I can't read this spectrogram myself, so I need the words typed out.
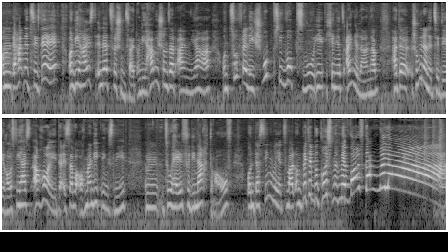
Und er hat eine CD und die heißt In der Zwischenzeit. Und die habe ich schon seit einem Jahr. Und zufällig, schwuppsiwupps, wo ich ihn jetzt eingeladen habe, hat er schon wieder eine CD raus. Die heißt Ahoi. Da ist aber auch mein Lieblingslied, ähm, Zu hell für die Nacht drauf. Und das singen wir jetzt mal. Und bitte begrüßt mit mir Wolfgang Müller!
